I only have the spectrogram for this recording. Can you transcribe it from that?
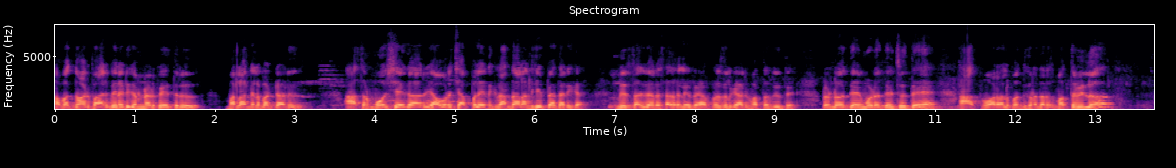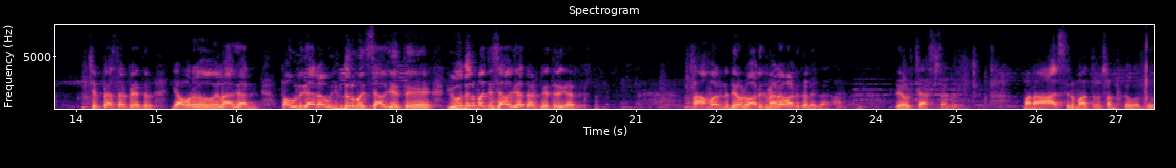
అబద్ధం ఆడు పారిపోయినట్టుగా ఉన్నాడు పేతురు. మరలా నిలబడ్డాడు. అసలు మోసే గారు ఎవరు చెప్పలేని గ్రంథాలని చెప్పేస్తాడు ఇక. మీరు చదివారా చదవలేదు అపోజుల గారి మొత్తం చూస్తే. రెండో అధ్యాయం మూడో అధ్యాయం చూస్తే ఆత్మ వరాలు పొందుకున్న తర్వాత మొత్తం వీళ్ళు చెప్పేస్తాడు పేతురు. ఎవరు ఇలాగాని. పౌలు గారు హిందువుల మధ్య సేవ చేస్తే యూదుల మధ్య సేవ చేస్తాడు పేతురు గారు. పామరిని దేవుడు వాడుకున్నాడా వాడుకోలేదా? దేవుడు చేస్తాడు. మన ఆశను మాత్రం చంపుకోవద్దు.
